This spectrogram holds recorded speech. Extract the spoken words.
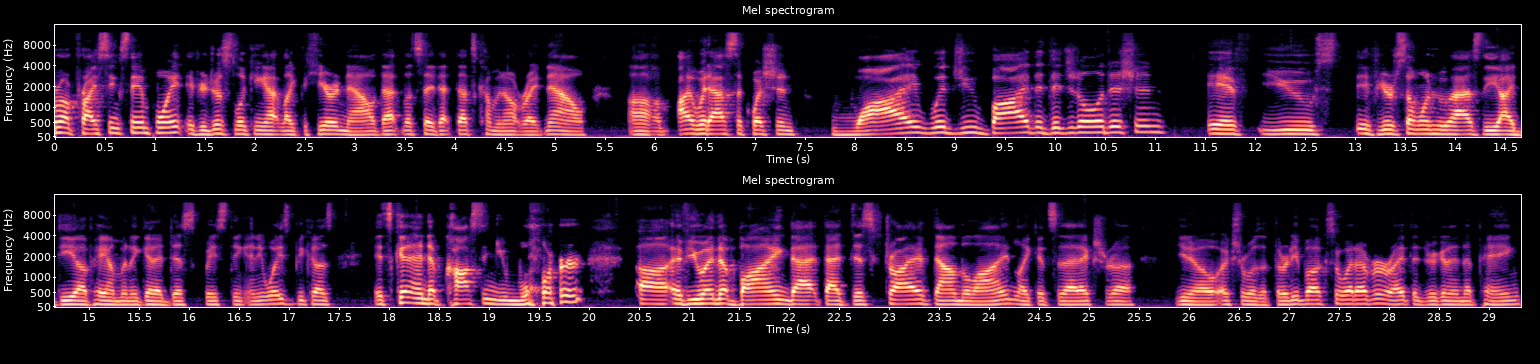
from a pricing standpoint, if you're just looking at like the here and now, that let's say that that's coming out right now, um, I would ask the question, why would you buy the digital edition if you if you're someone who has the idea of hey, I'm gonna get a disc based thing anyways because it's gonna end up costing you more uh, if you end up buying that that disc drive down the line, like it's that extra you know, extra was it thirty bucks or whatever, right? That you're gonna end up paying,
